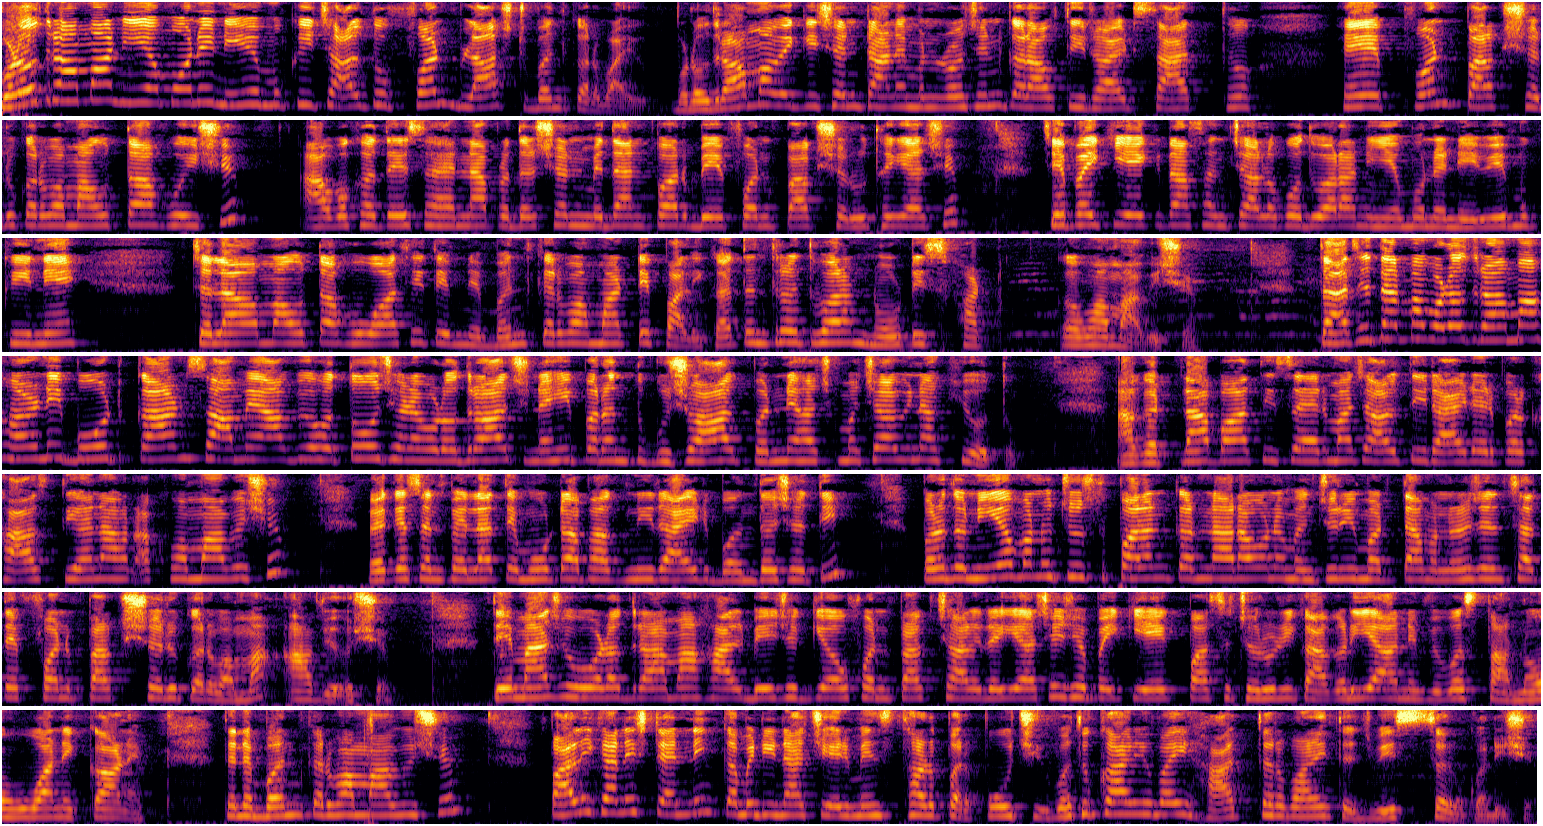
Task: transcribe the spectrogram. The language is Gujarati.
વડોદરામાં નિયમોને નેવે મૂકી ચાલતું ફન બ્લાસ્ટ બંધ કરવાયું. વડોદરામાં વેકેશન ટાણે મનોરંજન કરાવતી રાઇડ સાથે ફન પાર્ક શરૂ કરવામાં આવતા હોય છે. આ વખતે શહેરના પ્રદર્શન મેદાન પર બે ફન પાર્ક શરૂ થયા છે. જે પૈકી એકના સંચાલકો દ્વારા નિયમોને નેવે મૂકીને ચલાવવામાં આવતા હોવાથી તેમને બંધ કરવા માટે પાલિકા તંત્ર દ્વારા નોટિસ ફાટકવામાં આવી છે. તાજેતરમાં વડોદરામાં હરણી બોટ કાંડ સામે આવ્યો હતો, જેણે વડોદરા જ નહીં, પરંતુ ગુજરાત બંને હચમચાવી નાખ્યું હતું. આ ઘટના બાદથી શહેરમાં ચાલતી રાઇડર પર ખાસ ધ્યાન રાખવામાં આવે છે. વેકેશન પહેલાં તે મોટા ભાગની રાઇડ બંધ જ હતી, પરંતુ નિયમોનું ચુસ્ત પાલન કરનારાઓને મંજૂરી મળતા મનોરંજન સાથે ફન પાર્ક શરૂ કરવામાં આવ્યો છે. તેમાં જ વડોદરામાં હાલ બે જગ્યાઓ ફન પાર્ક ચાલી રહ્યા છે, જે પૈકી એક પાસે જરૂરી કાગળિયા અને વ્યવસ્થા ન હોવાને કારણે તેને બંધ કરવામાં આવ્યું છે. પાલિકાની સ્ટેન્ડિંગ કમિટીના ચેરમેન સ્થળ પર પહોંચી વધુ કાર્યવાહી હાથ ધરવાની તજવીજ શરૂ કરી છે.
